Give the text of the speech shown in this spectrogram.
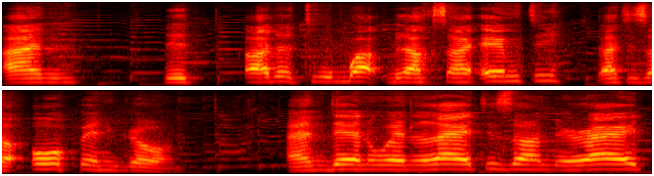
and the other two blocks are empty that is an open ground. And then when light is on the right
